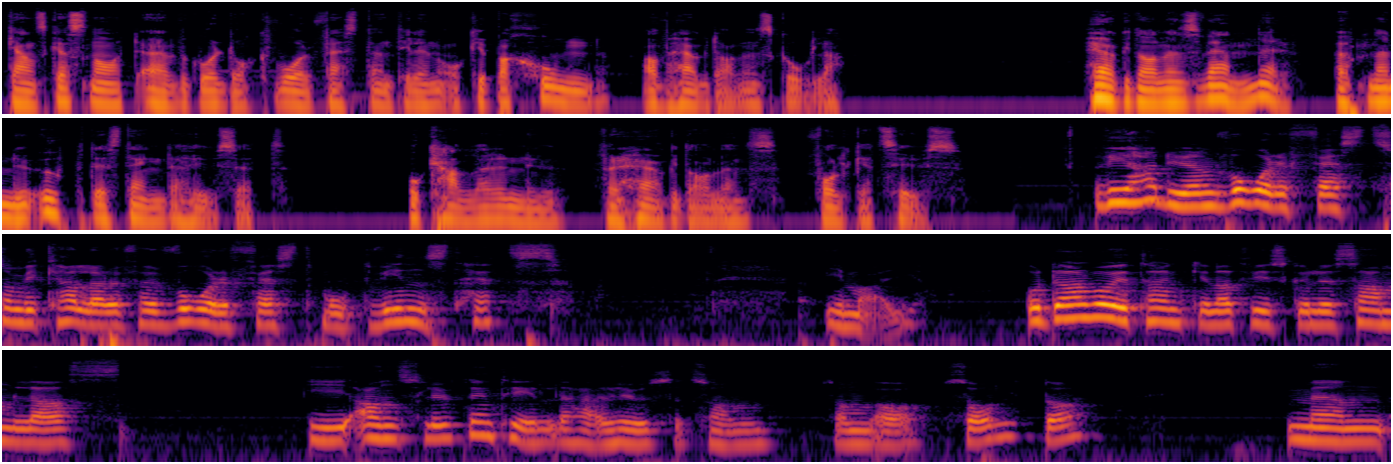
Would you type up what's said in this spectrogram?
Ganska snart övergår dock vårfesten till en ockupation av Högdalens skola. Högdalens vänner öppnar nu upp det stängda huset och kallar det nu för Högdalens Folkets hus. Vi hade ju en vårfest som vi kallade för vårfest mot vinsthets i maj. Och där var ju tanken att vi skulle samlas i anslutning till det här huset som, som var sålt då. Men,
